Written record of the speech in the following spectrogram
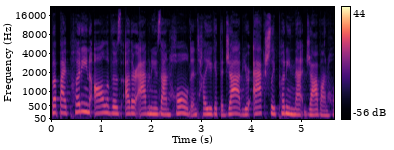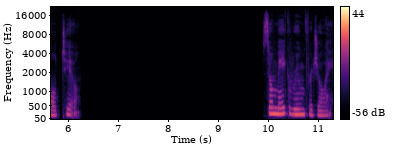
But by putting all of those other avenues on hold until you get the job, you're actually putting that job on hold too. So make room for joy.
